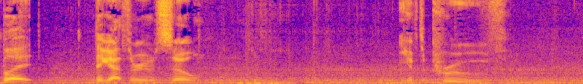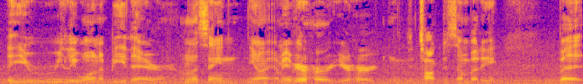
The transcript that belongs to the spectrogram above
but they got through. So you have to prove that you really want to be there. I'm not saying, you know, I mean, if you're hurt, you're hurt. You talk to somebody, but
